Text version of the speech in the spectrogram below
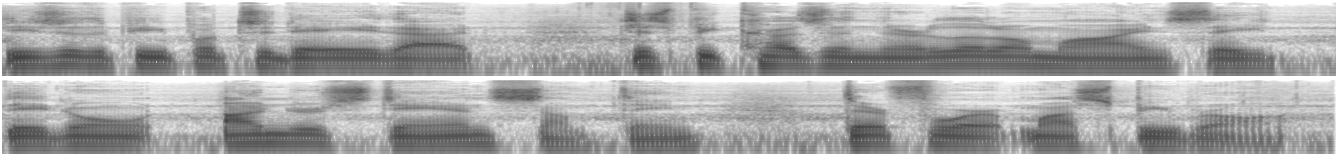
These are the people today that just because in their little minds they, they don't understand something, therefore it must be wrong.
